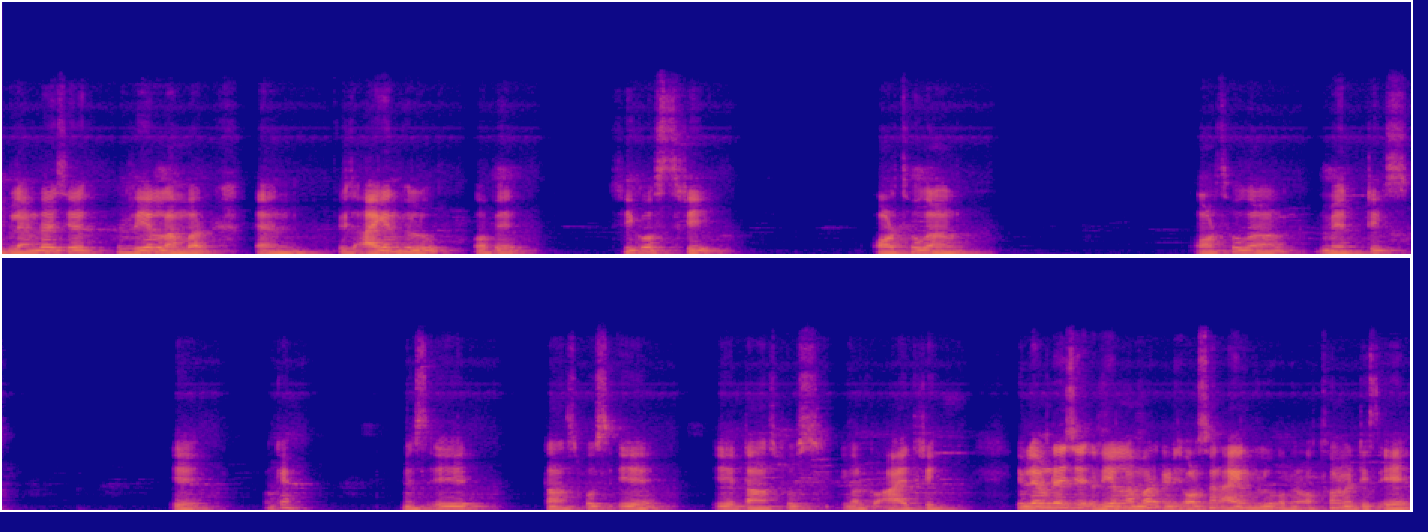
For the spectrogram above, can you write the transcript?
if lambda is a real number and its eigenvalue of a 3 cos 3 orthogonal orthogonal matrix a okay means a transpose a a transpose equal to i3 if lambda is a real number it is also an eigenvalue of an orthogonal matrix a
